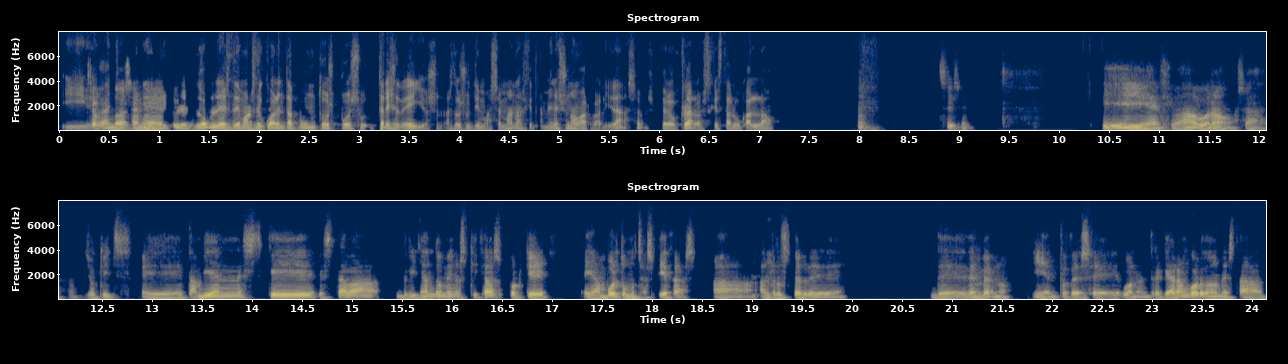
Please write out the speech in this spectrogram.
y triples dobles de más de 40 puntos, pues tres de ellos en las dos últimas semanas, que también es una barbaridad, ¿sabes? Pero claro, es que está Luca al lado. Hmm. Sí, sí. Y encima, bueno, o sea, Jokic eh, también es que estaba brillando menos quizás porque eh, han vuelto muchas piezas al roster de, Denver, ¿no? Y entonces, eh, bueno, entre que Aaron Gordon está a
